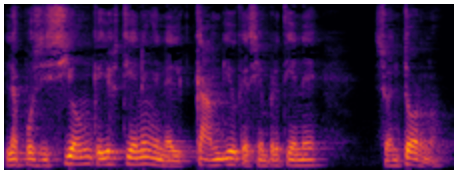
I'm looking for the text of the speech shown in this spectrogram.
la posición que ellos tienen en el cambio que siempre tiene su entorno.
